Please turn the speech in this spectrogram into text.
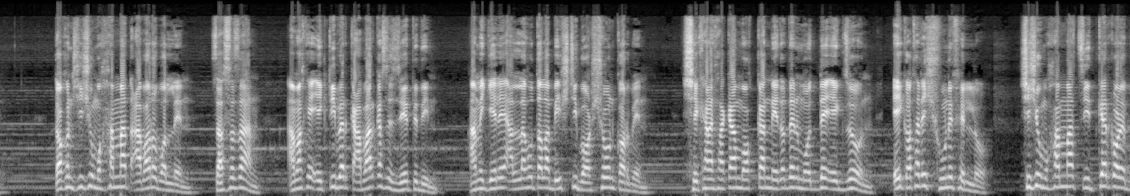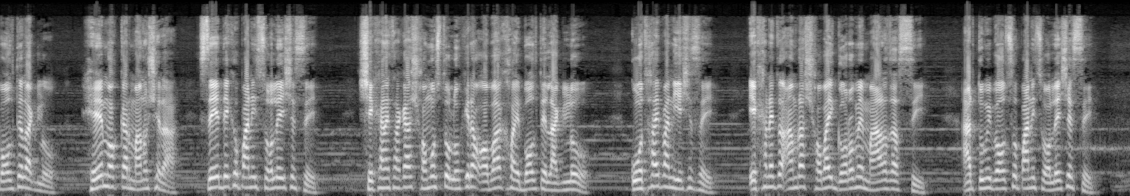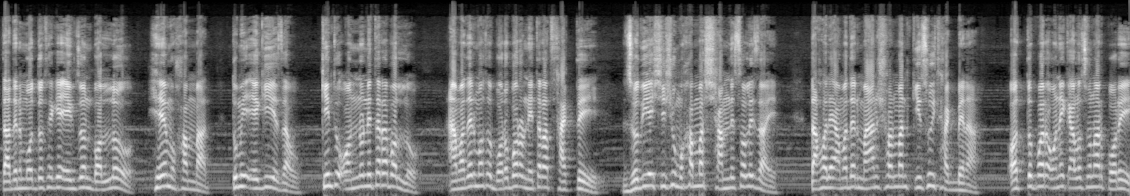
তখন শিশু মোহাম্মদ আবারও বললেন চাচাজান আমাকে একটিবার কাবার কাছে যেতে দিন। আমি গেলে আল্লাহ তালা বৃষ্টি বর্ষণ করবেন। সেখানে থাকা মক্কার নেতাদের মধ্যে একজন। এই কথাটি শুনে ফেলল। শিশু মুহাম্মদ চিৎকার করে বলতে লাগল, হে মক্কার মানুষেরা, সে দেখো পানি চলে এসেছে। সেখানে থাকা সমস্ত লোকেরা অবাক হয় বলতে লাগল, কোথায় পানি এসেছে? এখানে তো আমরা সবাই গরমে মারা যাচ্ছি। আর তুমি বলছো পানি চলে এসেছে? তাদের মধ্য থেকে একজন বলল, হে মোহাম্মদ, তুমি এগিয়ে যাও। কিন্তু অন্য নেতারা বলল, আমাদের মতো বড় বড় নেতারা থাকতে, যদি এই শিশু মোহাম্মদ সামনে চলে যায় তাহলে আমাদের মান সম্মান কিছুই থাকবে না। অতঃপর অনেক আলোচনার পরে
